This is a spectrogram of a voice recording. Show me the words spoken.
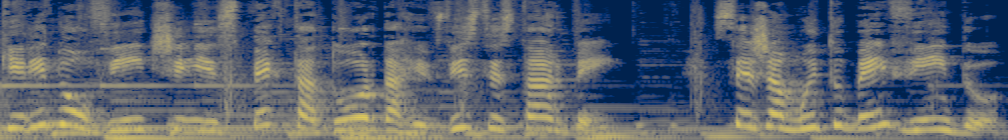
Querido ouvinte e espectador da revista Estar Bem, seja muito bem-vindo.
